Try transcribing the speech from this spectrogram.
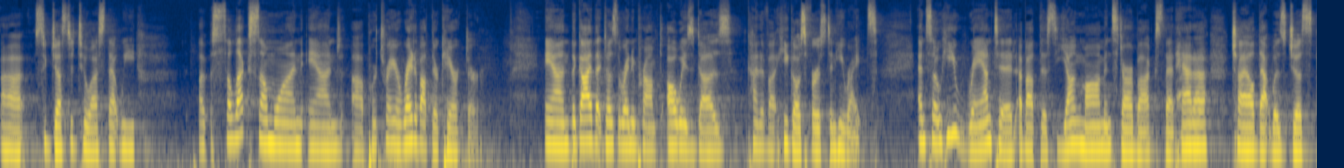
uh, suggested to us that we uh, select someone and uh, portray or write about their character. And the guy that does the writing prompt always does kind of a, he goes first and he writes. And so he ranted about this young mom in Starbucks that had a child that was just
